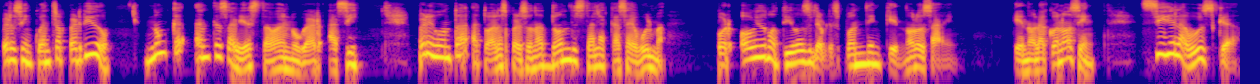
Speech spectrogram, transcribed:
pero se encuentra perdido. Nunca antes había estado en un lugar así. Pregunta a todas las personas dónde está la casa de Bulma. Por obvios motivos le responden que no lo saben, que no la conocen. Sigue la búsqueda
